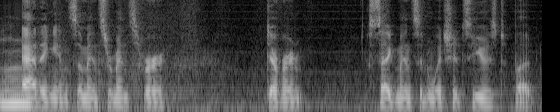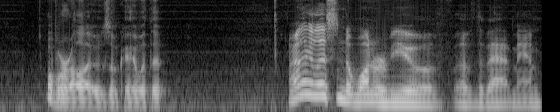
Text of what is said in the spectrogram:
Mhm. adding in some instruments for different segments in which it's used. But overall, I was okay with it. I only listened to one review of, of the Batman,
